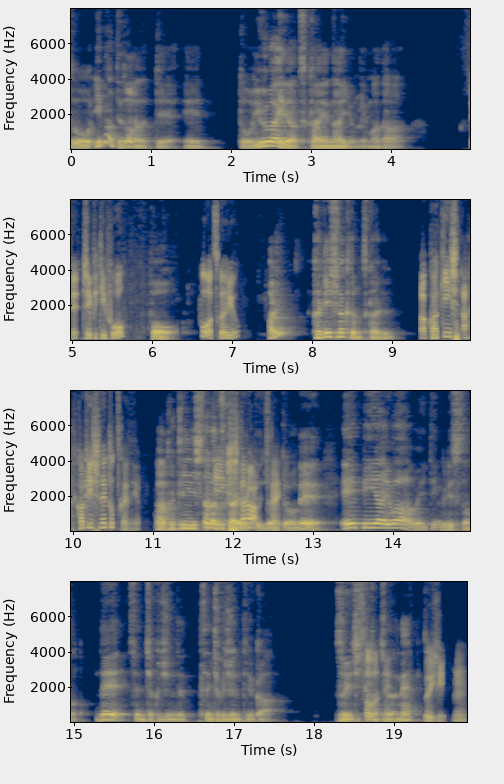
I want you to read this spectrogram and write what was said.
と、今ってどうなんだっけ？えーっと、UI では使えないよね、まだ。え、GPT-4? 4。4は使えるよ。あれ？課金しなくても使える？あ、課金し、あ、課金しないと使えないよ。あ、課金した課ら使えるっていう状。況で、API はウェイティングリストで先着順で、先着順っていうか、随時って。感じだよね。随時。うん。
